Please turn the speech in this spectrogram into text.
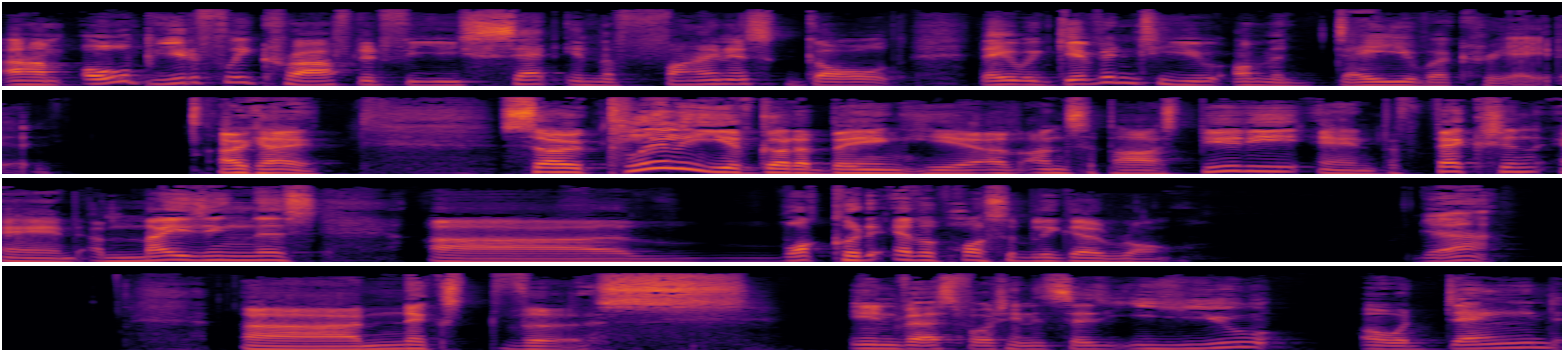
um, all beautifully crafted for you, set in the finest gold. They were given to you on the day you were created. Okay. So clearly you've got a being here of unsurpassed beauty and perfection and amazingness. Uh, what could ever possibly go wrong? Yeah. Uh, next verse. in verse 14 it says you ordained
